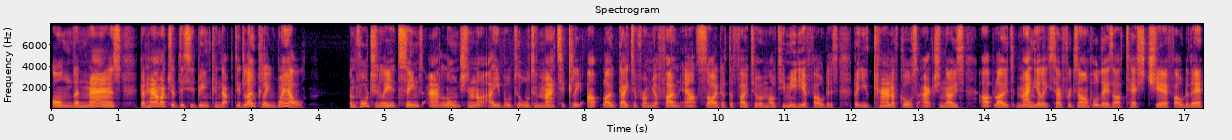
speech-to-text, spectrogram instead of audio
on the NAS. But how much of this is being conducted locally? Well, Unfortunately, it seems at launch you're not able to automatically upload data from your phone outside of the photo and multimedia folders, but you can, of course, action those uploads manually. So, for example, there's our test share folder there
